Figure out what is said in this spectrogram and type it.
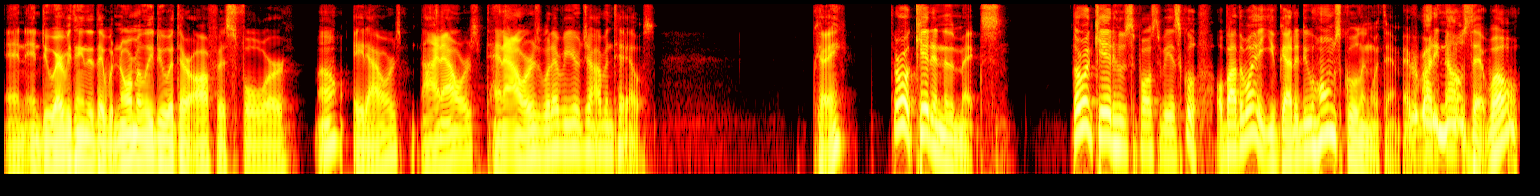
and, and do everything that they would normally do at their office for, oh, eight hours, nine hours, 10 hours, whatever your job entails. Okay. Throw a kid into the mix. Throw a kid who's supposed to be at school. Oh, by the way, you've got to do homeschooling with them. Everybody knows that. Well,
